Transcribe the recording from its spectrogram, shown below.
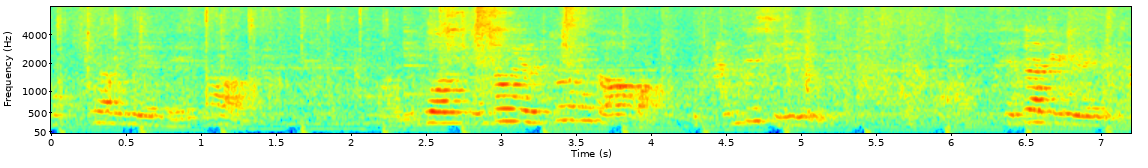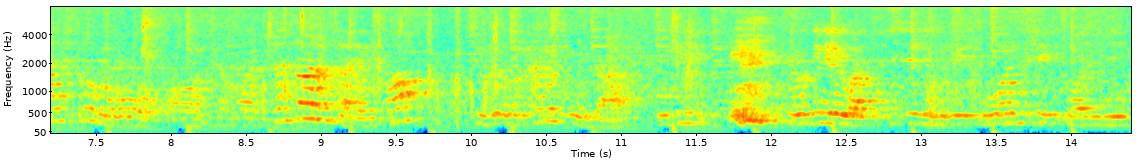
법규환경에 대해서 어, 이번 공정회를 통해서 반드시 어, 제자리를 찾도록 어, 제가 최선을 다해서 노력을 하겠습니다. 우리 여기에 와주신 우리 우원식 의원님,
